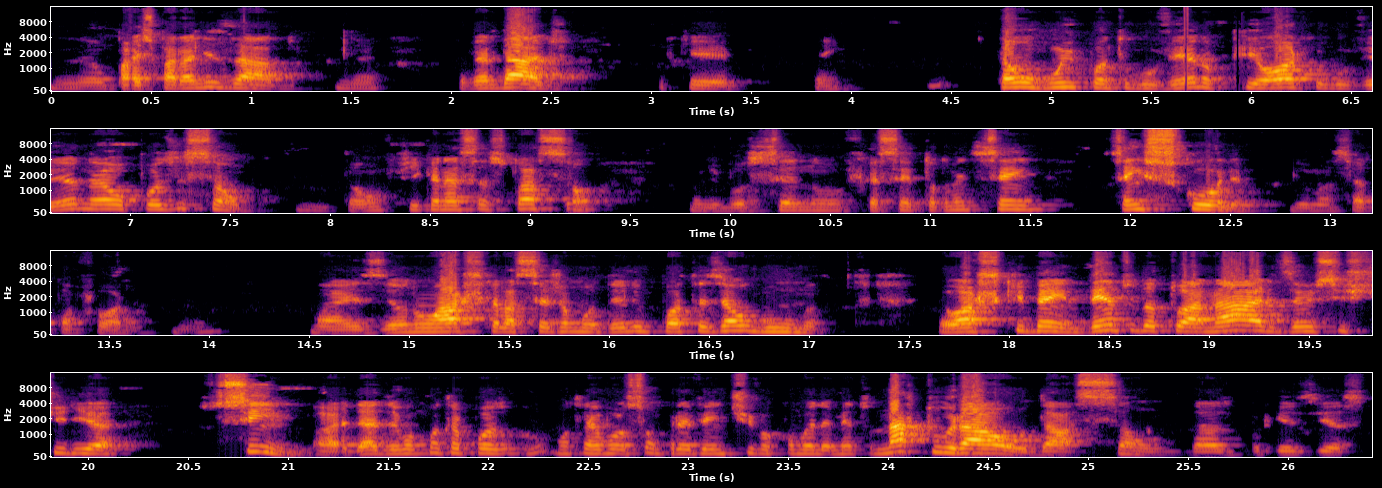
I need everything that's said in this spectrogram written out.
É um país paralisado, né? é verdade, porque bem, tão ruim quanto o governo, pior que o governo é a oposição. Então fica nessa situação, onde você não fica sem, totalmente sem, sem escolha, de uma certa forma. Né? Mas eu não acho que ela seja modelo em hipótese alguma. Eu acho que, bem, dentro da tua análise, eu insistiria, sim, a ideia de uma contra-revolução preventiva como elemento natural da ação das burguesias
